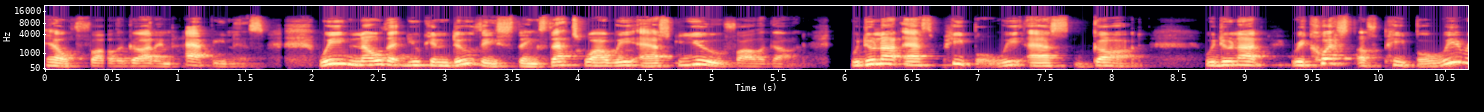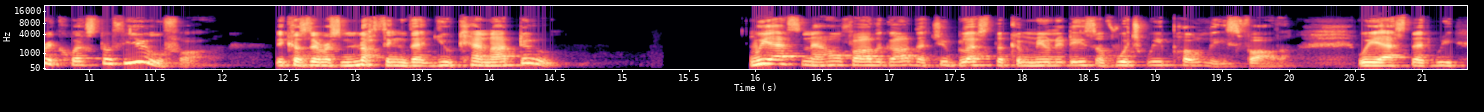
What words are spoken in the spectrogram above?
health, Father God, and happiness. We know that you can do these things. That's why we ask you, Father God. We do not ask people, we ask God. We do not request of people, we request of you, Father, because there is nothing that you cannot do. We ask now, Father God, that you bless the communities of which we police, Father. We ask that we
